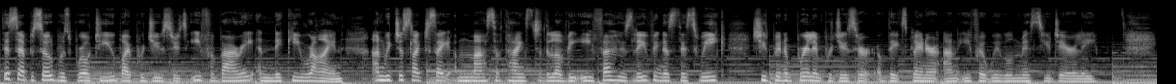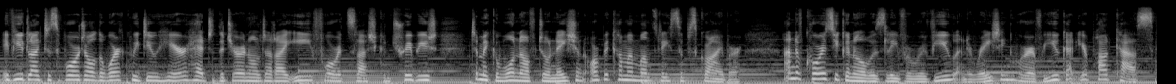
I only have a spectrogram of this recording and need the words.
This episode was brought to you by producers Aoife Barry and Nikki Ryan. And we'd just like to say a massive thanks to the lovely Aoife who's leaving us this week. She's been a brilliant producer of The Explainer, and Aoife, we will miss you dearly. If you'd like to support all the work we do here, head to thejournal.ie forward slash contribute to make a one off donation or become a monthly subscriber. And of course, you can always leave a review and a rating wherever you get your podcasts.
